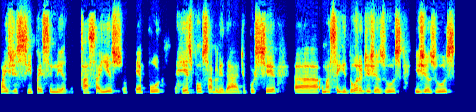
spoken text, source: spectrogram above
Mas dissipa esse medo. Faça isso é por responsabilidade, por ser uma seguidora de Jesus e Jesus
